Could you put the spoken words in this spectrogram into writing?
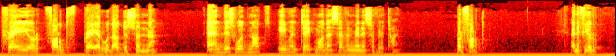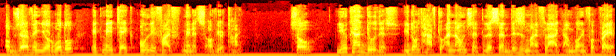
pray your fard prayer without the sunnah, and this would not even take more than seven minutes of your time per fard. And if you're observing your wudu, it may take only five minutes of your time. So you can do this. You don't have to announce it. Listen, this is my flag. I'm going for prayer.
